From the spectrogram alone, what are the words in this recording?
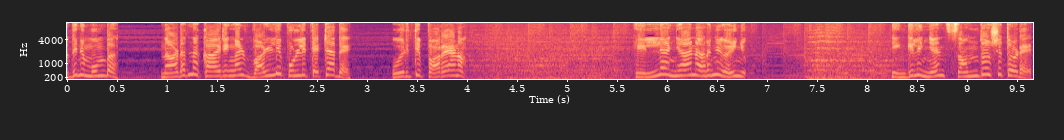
അതിനു മുമ്പ് നടന്ന കാര്യങ്ങൾ വള്ളി പുള്ളി തെറ്റാതെ ഒരുത്തി പറയണം. എല്ലാം ഞാൻ അറിഞ്ഞു കഴിഞ്ഞു. എങ്കിലും ഞാൻ സന്തോഷത്തോടെ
